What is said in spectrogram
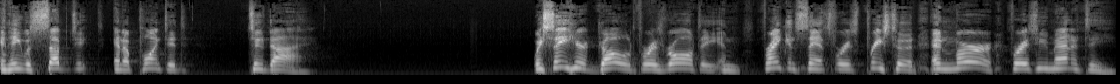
And he was subject and appointed to die. We see here gold for his royalty and frankincense for his priesthood and myrrh for his humanity.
